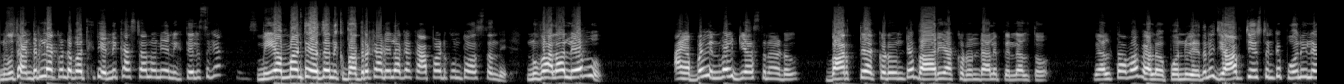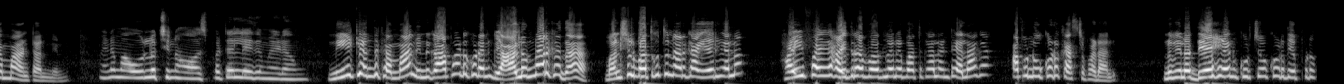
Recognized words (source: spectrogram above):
నువ్వు తండ్రి లేకుండా బతికితే ఎన్ని కష్టాలు ఉన్నాయో నీకు తెలుసుగా? మీ అమ్మ అంటే ఏదో నీకు భద్రకాడిలాగా కాపాడుకుంటూ వస్తుంది. నువ్వు అలా లేవు. ఆ అబ్బాయి ఇన్వైట్ చేస్తున్నాడు. భర్త ఎక్కడ ఉంటే భార్య అక్కడ ఉండాలి పిల్లలతో. వెళ్తావా? వెళ్ళ పొన్ను ఏదైనా జాబ్ చేస్తుంటే పోనీలేమ్మా అంటాను నేను. మేడం మా ఊర్లో చిన్న హాస్పిటల్ లేదు మేడం. నీకెందుకమ్మా? నిన్ను కాపాడుకోవడానికి వాళ్ళు ఉన్నారు కదా. మనుషులు బతుకుతున్నారు ఆ ఏరియాలో. హైఫై హైదరాబాద్లోనే బతకాలంటే ఎలాగా? అప్పుడు నువ్వు కూడా కష్టపడాలి. నువ్వు ఇలా దేహే అని కూర్చోకూడదు ఎప్పుడు.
